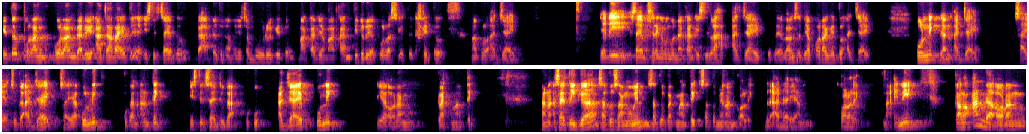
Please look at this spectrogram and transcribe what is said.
Itu pulang-pulang dari acara itu ya istri saya itu nggak ada tuh namanya cemburu gitu, makan ya makan, tidur ya pulas gitu. Itu makhluk ajaib. Jadi saya sering menggunakan istilah ajaib. Gitu ya. Bang, setiap orang itu ajaib. Unik dan ajaib. Saya juga ajaib, saya unik, bukan antik. Istri saya juga ajaib, unik. Dia orang pragmatik. Anak saya tiga, satu sanguin, satu pragmatik, satu melankolik. Tidak ada yang kolerik. Nah ini, kalau Anda orang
